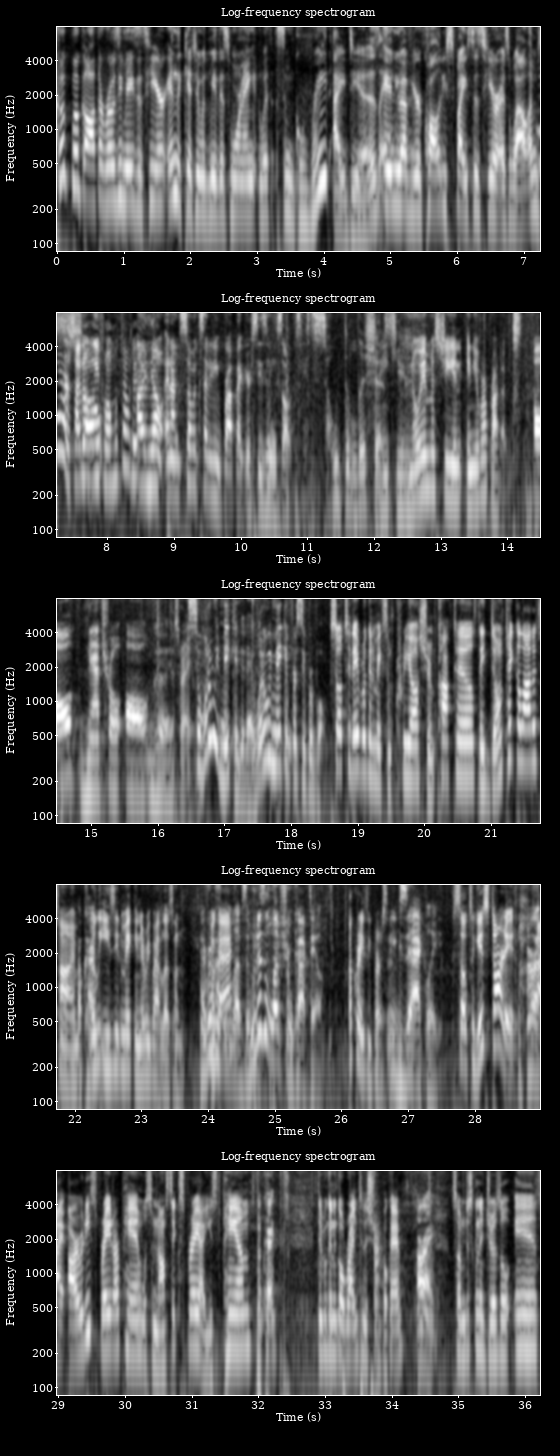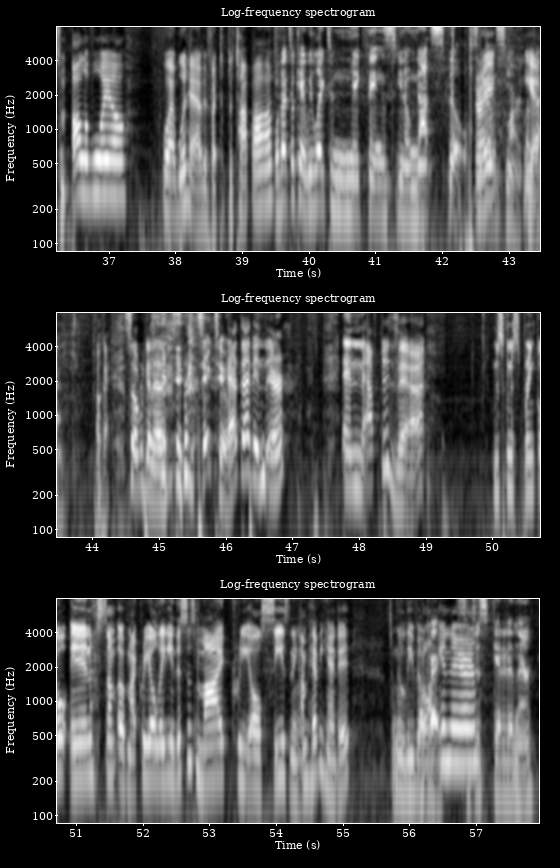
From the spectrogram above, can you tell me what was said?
Cookbook author Rosie Mayes is here in the kitchen with me this morning with some great ideas, and you have your quality spices here as well. I'm of course, so, I don't leave home without it. I know, and I'm so excited you brought back your seasoning salt because it's so delicious. Thank you. No MSG in any of our products. All natural, all good. That's right. So what are we making today? What are we making for Super Bowl? So today we're going to make some Creole shrimp cocktails. They don't take a lot of time. Okay. Really easy to make, and everybody loves them. Everybody okay? loves them. Who doesn't love shrimp cocktail? A crazy person. Exactly. So to get started, right. I already sprayed our pan with some nonstick spray. I used Pam. Okay. Then we're gonna go right into the shrimp, okay? All right. So I'm just gonna drizzle in some olive oil. Well, I would have if I took the top off. Well, that's okay. We like to make things, you know, not spill. So right? that was smart. Okay. Yeah. Okay. So we're gonna take two. Add that in there, and after that, I'm just gonna sprinkle in some of my Creole Lady, and this is my Creole seasoning. I'm heavy-handed. So I'm gonna leave it okay. all in there. So just get it in there.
